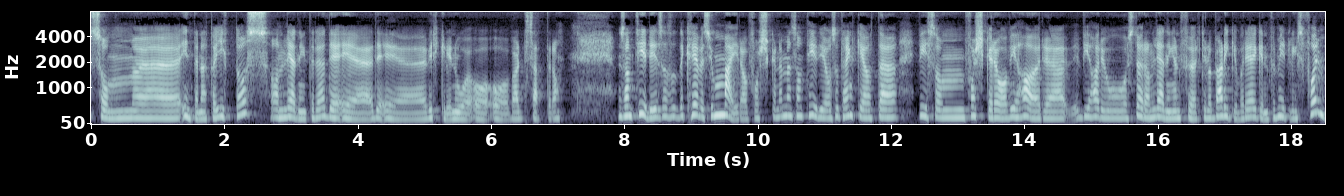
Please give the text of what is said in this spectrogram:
som uh, Internett har gitt oss, anledning til det, det er, det er virkelig noe å, å verdsette. da. Men samtidig, Det kreves jo mer av forskerne, men samtidig også tenker jeg at uh, vi som forskere vi har, uh, vi har jo større anledning enn før til å velge vår egen formidlingsform.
